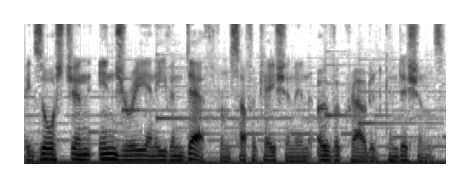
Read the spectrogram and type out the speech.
exhaustion, injury, and even death from suffocation in overcrowded conditions.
